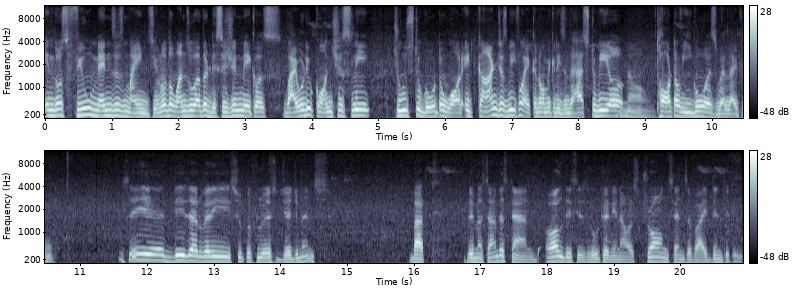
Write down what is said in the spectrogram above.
in those few men's minds, you know, the ones who are the decision makers? Why would you consciously choose to go to war? It can't just be for economic reasons, there has to be a No. thought of ego as well, I feel. See, uh, these are very superfluous judgments, but we must understand all this is rooted in our strong sense of identity.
